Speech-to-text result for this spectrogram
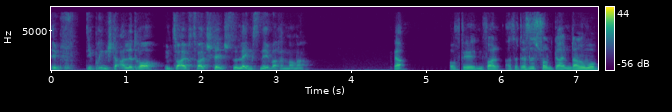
die bringst du alle drauf. Im Zweifelsfall stellst du längs nebeneinander. Auf jeden Fall. Also das ist schon geil. Und dann nochmal,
